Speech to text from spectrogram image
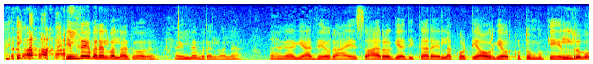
ಇಲ್ಲದೆ ಬರಲ್ವಲ್ಲ ಅದು? ಇಲ್ಲದೆ ಬರಲ್ವಲ್ಲ? ಹಾಗಾಗಿ ಆ ದೇವರು ಆಯಸ್ಸು ಆರೋಗ್ಯ ಅಧಿಕಾರ ಎಲ್ಲ ಕೊಟ್ಟು ಅವ್ರಿಗೆ ಅವ್ರ ಕುಟುಂಬಕ್ಕೆ ಎಲ್ರಿಗೂ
